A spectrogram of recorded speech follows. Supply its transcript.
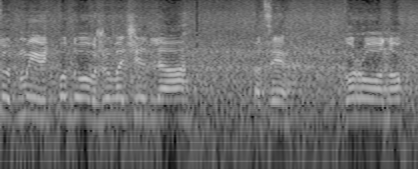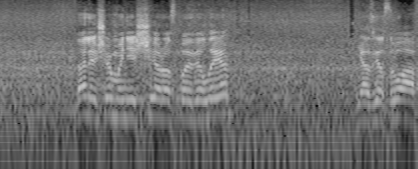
Тут миють подовжувачі для оцих коронок. Далі, що мені ще розповіли, я з'ясував,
